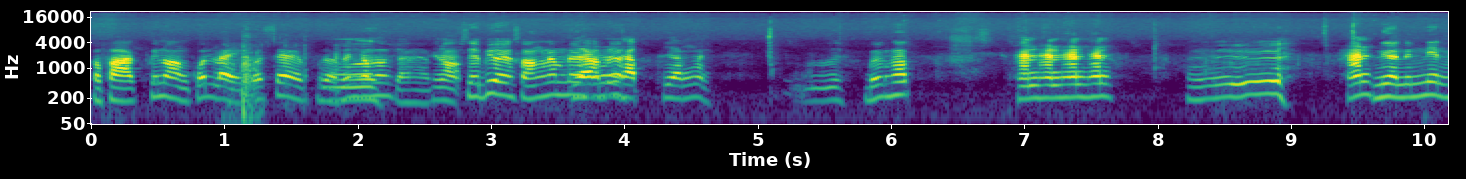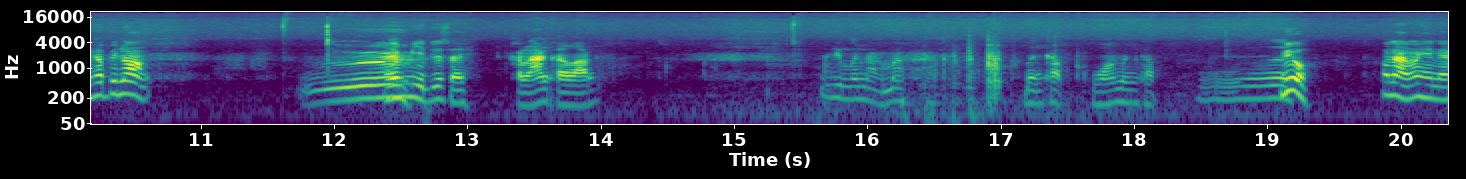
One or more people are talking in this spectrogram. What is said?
ก็ฝากพี่น้องกดไลค์กดแชร์เพื่อเป็นกำลังใจครับพี่น้อง เสียบิวอีกสองน้ำเคเลยรื่องครับมัเด้นอครับเครื่องมันอุ้ยเบิ้งครับหันหันหันหันเออหันเนื้อเน้นๆครับพี่น้องอืให้มมีดด้วยใส่ขลังขลังลืมมันหนามากเบิ่งครับ หัวมันครับอืมบิวเอาหนังมาเห็นไง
